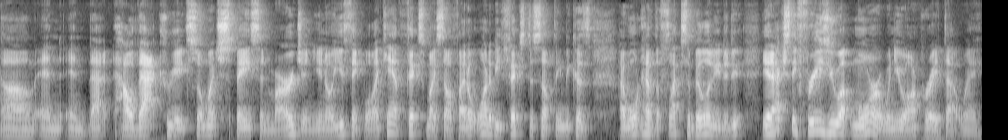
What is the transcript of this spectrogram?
Um, and and that how that creates so much space and margin. You know, you think, well, I can't fix myself. I don't want to be fixed to something because I won't have the flexibility to do. It actually frees you up more when you operate that way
